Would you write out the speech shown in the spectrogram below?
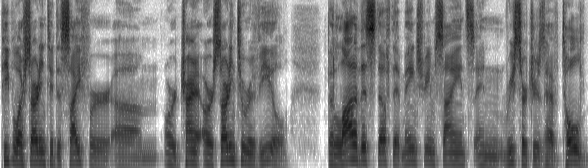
people are starting to decipher um, or trying or starting to reveal that a lot of this stuff that mainstream science and researchers have told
